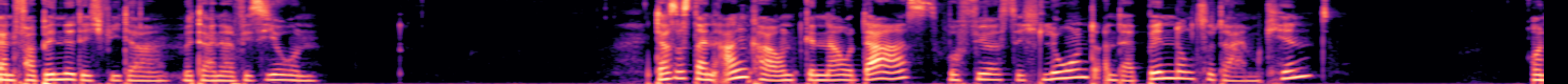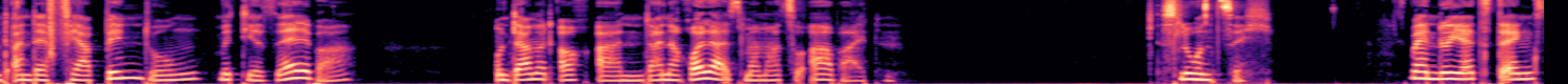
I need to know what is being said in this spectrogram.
dann verbinde dich wieder mit deiner Vision. Das ist dein Anker und genau das, wofür es sich lohnt, an der Bindung zu deinem Kind und an der Verbindung mit dir selber und damit auch an deiner Rolle als Mama zu arbeiten. Es lohnt sich. Wenn du jetzt denkst,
